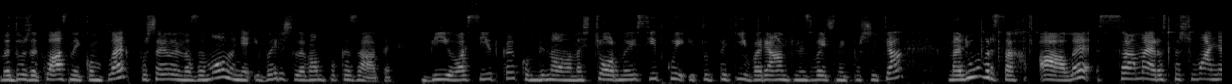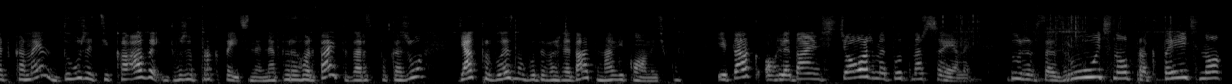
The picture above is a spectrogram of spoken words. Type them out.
Ми дуже класний комплект пошили на замовлення і вирішили вам показати. Біла сітка комбінована з чорною сіткою, і тут такий варіант незвичний пошиття на люверсах, але саме розташування тканин дуже цікаве і дуже практичне. Не перегортайте, зараз покажу, як приблизно буде виглядати на віконечку. І так оглядаємо, що ж ми тут нашили. Дуже все зручно, практично.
